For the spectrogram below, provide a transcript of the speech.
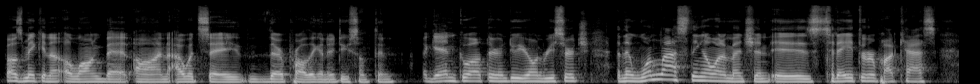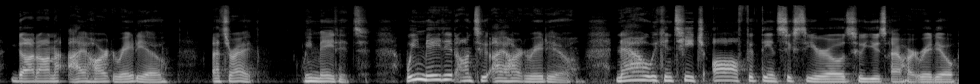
if I was making a, a long bet on, I would say they're probably going to do something. Again, go out there and do your own research. And then one last thing I want to mention is today Thriller Podcast got on iHeartRadio. That's right. We made it. We made it onto iHeartRadio. Now we can teach all 50 and 60 year olds who use iHeartRadio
